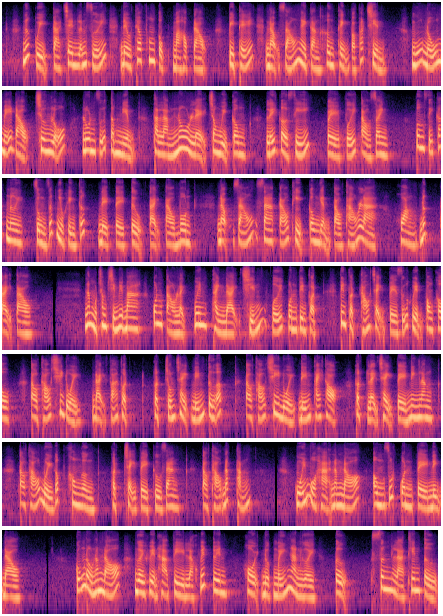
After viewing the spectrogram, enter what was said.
nước quỷ cả trên lẫn dưới đều theo phong tục mà học đạo. Vì thế, đạo giáo ngày càng hưng thịnh và phát triển. Ngũ đấu mễ đạo, trương lỗ, luôn giữ tâm niệm, thà làm nô lệ cho ngụy công, lấy cờ xí về với tàu doanh. Phương sĩ các nơi dùng rất nhiều hình thức để tề tựu tại Tào Môn. Đạo giáo ra cáo thị công nhận Tào Tháo là Hoàng Đức tại Tào. Năm 193, quân Tào lại quyên thành đại chiến với quân viên thuật. Viên thuật tháo chạy về giữ huyện Phong Khâu. Tào Tháo truy đuổi đại phá thuật. Thuật trốn chạy đến Tương ấp. Tào Tháo truy đuổi đến Thái Thọ. Thuật lại chạy về Ninh Lăng. Tào Tháo đuổi gấp không ngừng. Thuật chạy về Cửu Giang. Tào Tháo đắc thắng. Cuối mùa hạ năm đó, ông rút quân về Định Đào. Cũng đầu năm đó, người huyện Hạ Phì là Khuyết Tuyên, hội được mấy ngàn người, tự xưng là thiên tử.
